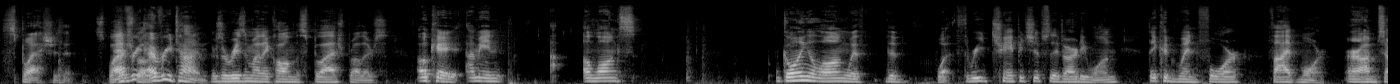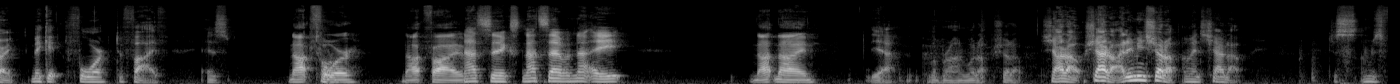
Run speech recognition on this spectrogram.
splashes it. Splash every Brother. every time. There's a reason why they call him the Splash Brothers. Okay, I mean, along going along with the what three championships they've already won, they could win four, five more. Or I'm sorry, make it four to five, as Not 4, not 5, not, six, not seven, not eight. not 9. Yeah, LeBron, what up? Shut up. Shout out, shout out. I didn't mean shut up. I meant shout out. Just I'm just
